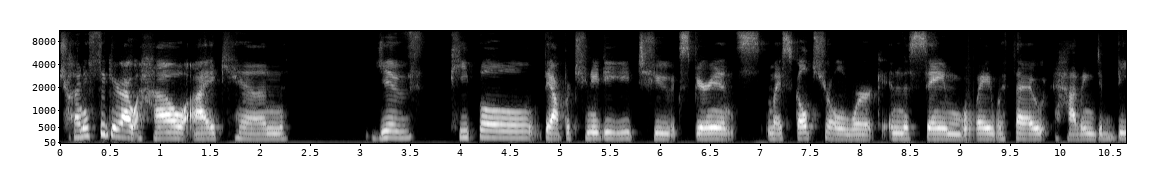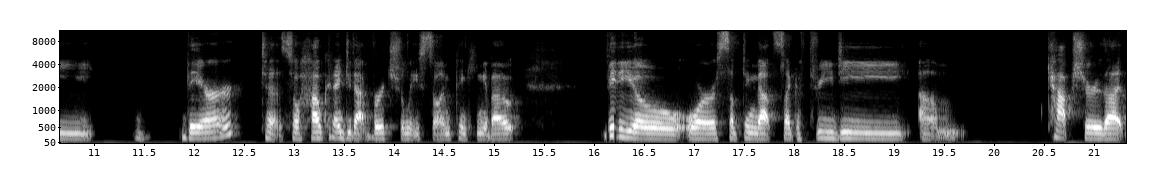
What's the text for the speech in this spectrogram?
trying to figure out how I can give people the opportunity to experience my sculptural work in the same way without having to be there to so how can i do that virtually? So i'm thinking about video or something that's like a 3d um, capture that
